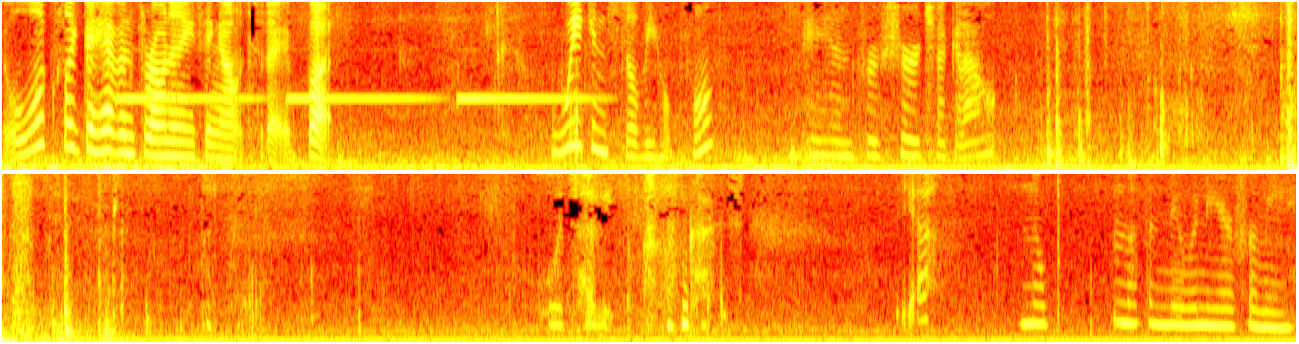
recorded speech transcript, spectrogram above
it looks like they haven't thrown anything out today, but we can still be hopeful and for sure check it out. Oh, it's heavy. Oh gosh. Yeah. Nope. Nothing new in here for me.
